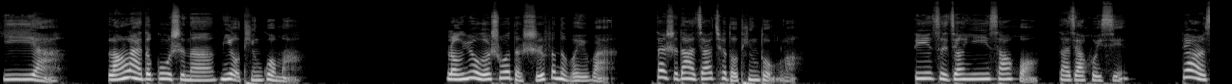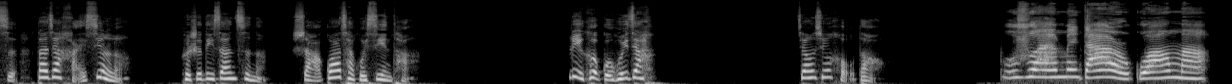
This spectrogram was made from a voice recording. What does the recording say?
依依呀。”狼来的故事呢？你有听过吗？冷月娥说的十分的委婉，但是大家却都听懂了。第一次江依依撒谎，大家会信；第二次大家还信了，可是第三次呢？傻瓜才会信他。立刻滚回家！江轩吼道：“不是还没打耳光吗？”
